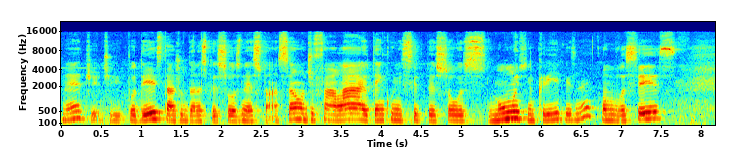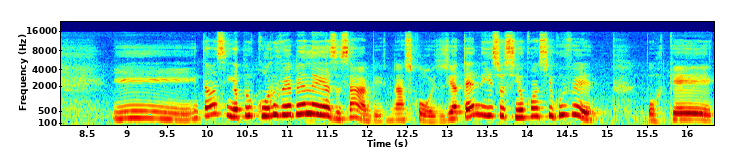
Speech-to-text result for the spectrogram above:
né, de, de poder estar ajudando as pessoas nessa situação, de falar, eu tenho conhecido pessoas muito incríveis, né, como vocês, E então assim, eu procuro ver beleza, sabe, nas coisas. E até nisso assim eu consigo ver. Porque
